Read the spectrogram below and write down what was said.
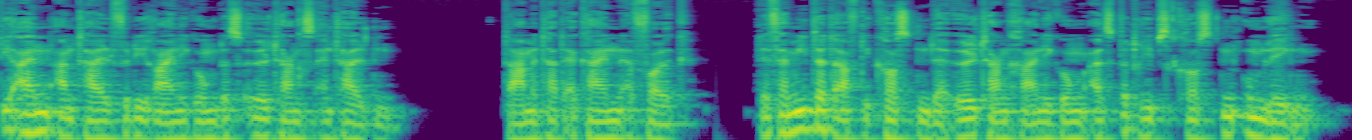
die einen Anteil für die Reinigung des Öltanks enthalten. Damit hat er keinen Erfolg. Der Vermieter darf die Kosten der Öltankreinigung als Betriebskosten umlegen.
